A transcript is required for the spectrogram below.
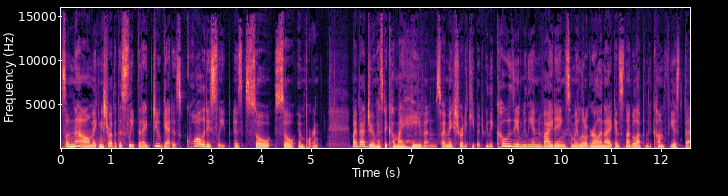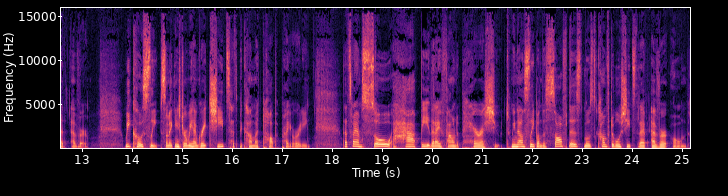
So now making sure that the sleep that I do get is quality sleep is so, so important. My bedroom has become my haven, so I make sure to keep it really cozy and really inviting so my little girl and I can snuggle up in the comfiest bed ever. We co sleep, so making sure we have great sheets has become a top priority. That's why I'm so happy that I found Parachute. We now sleep on the softest, most comfortable sheets that I've ever owned.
